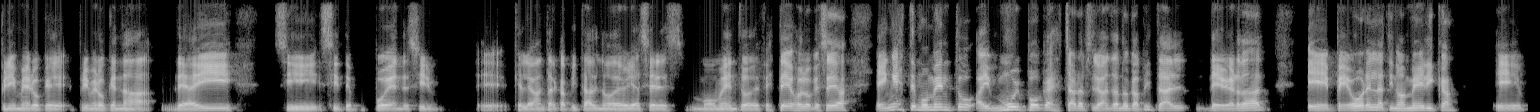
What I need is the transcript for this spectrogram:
primero, que, primero que nada. De ahí, si, si te pueden decir eh, que levantar capital no debería ser es momento de festejo o lo que sea. En este momento hay muy pocas startups levantando capital, de verdad, eh, peor en Latinoamérica, eh,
